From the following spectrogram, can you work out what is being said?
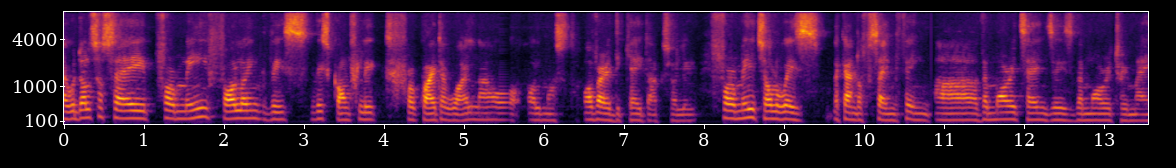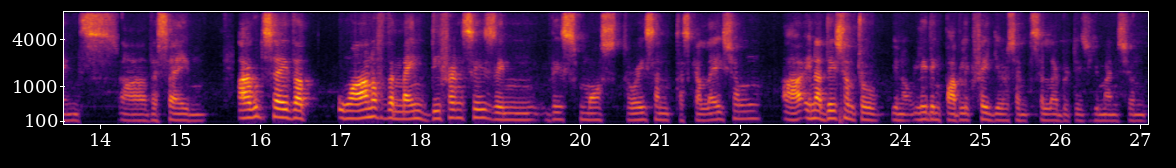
I would also say for me, following this this conflict for quite a while now, almost over a decade actually. For me, it's always the kind of same thing. Uh, the more it changes, the more it remains uh, the same. I would say that one of the main differences in this most recent escalation uh, in addition to you know leading public figures and celebrities you mentioned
